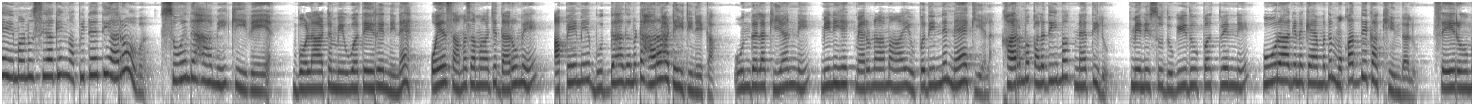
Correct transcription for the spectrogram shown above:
ඒ මිනිස්යාගෙන් අපිට ඇති අරෝව? සුවඳහාමී කීවේය. බොලාට මෙව්ව තේරෙන්නේ නැහැ. ඔය සම සමාජ දරුමේ අපේ මේ බුද්ධ ආගමට හරහට හිටින එක. උන්දලා කියන්නේ මිනිහෙක් මැරුණාම ආයේ උපදින්නේ නෑ කියලා. කර්ම පළදීමක් නැතිලු. මිනිස්සු දුගී දුප්පත් වෙන්නේ ඌරාගෙන කෑමද මොකද්ද එකක් හින්දලු. සේරෝම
